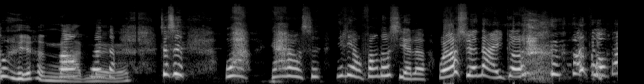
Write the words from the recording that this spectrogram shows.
部分也很难，真的就是哇，杨海老师，你两方都写了，我要选哪一个？怎么办？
